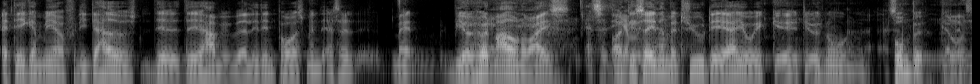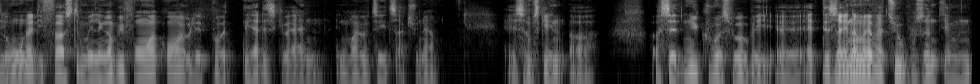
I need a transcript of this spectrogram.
At det ikke er mere? Fordi det, havde jo, det, det har vi været lidt ind på os, men altså, man, vi har jo hørt meget undervejs, altså, og jamen, det så ender med 20, det er jo ikke, øh, det er jo ikke nogen altså, bombe, kan no, man sige. Nogle af de første meldinger, vi får, går jo lidt på, at det her det skal være en, en majoritetsaktionær, øh, som skal ind og, og sætte en ny kurs for OB. Øh, at det så ender med at være 20 procent, jamen,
